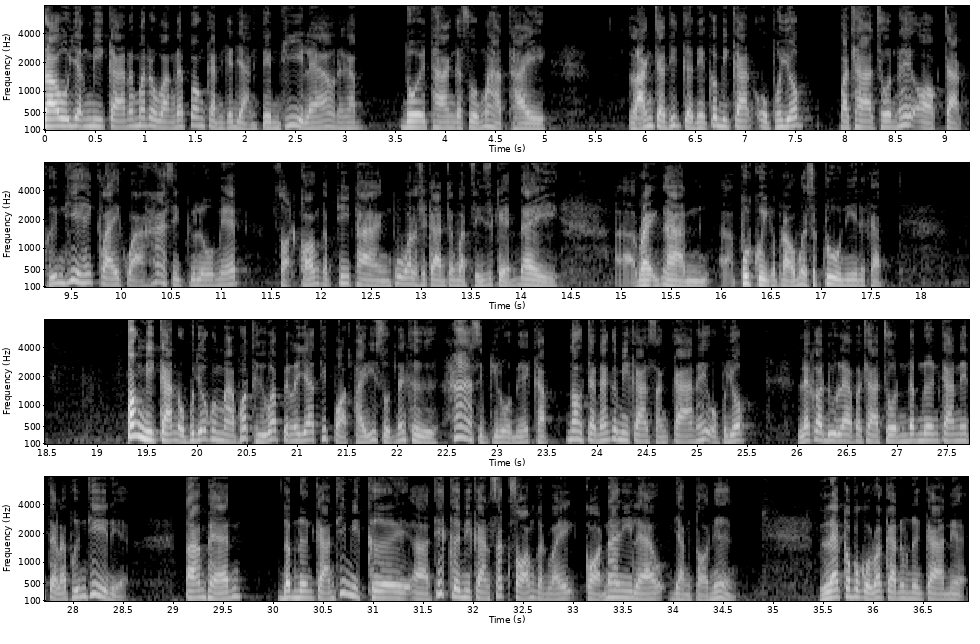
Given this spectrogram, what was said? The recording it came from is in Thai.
เรายังมีการระมัดระวังและป้องกันกันอย่างเต็มที่แล้วนะครับ โดยทางกระทรวงมหาดไทย หลังจากที่เกิดเหตุก็มีการอพยพ ประชาชนให้ออกจากพื้นที่ให้ไกลกว่า 50 กิโลเมตร สอดคล้องกับที่ทางผู้ว่าราชการจังหวัดศรีสะเกดได้รายงานพูดคุยกับเราเมื่อสักครู่นี้นะครับ ต้องมีการอพยพเข้ามาเพราะถือว่าเป็นระยะที่ปลอดภัยที่สุดนั่นคือ 50 กิโลเมตรครับ นอกจากนั้นก็มีการสั่งการให้อพยพ และก็ดูแลประชาชนดำเนินการในแต่ละพื้นที่เนี่ยตามแผนดำเนินการที่มีเคยที่เคยมีการซักซ้อมกันไว้ก่อนหน้านี้แล้วอย่างต่อเนื่อง และก็ปรากฏว่าการดำเนินการเนี่ย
